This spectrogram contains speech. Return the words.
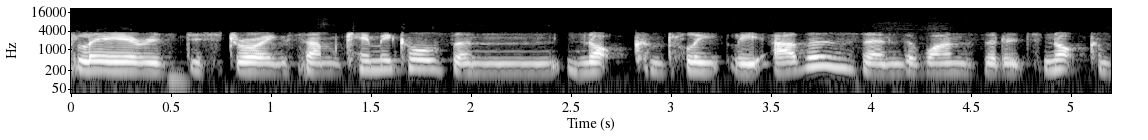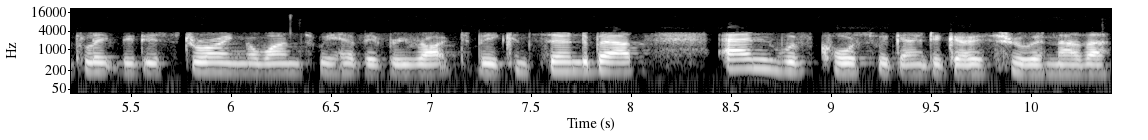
flare is destroying some chemicals and not completely others, and the ones that it's not completely destroying are ones we have every right to be concerned about. And of course, we're going to go through another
